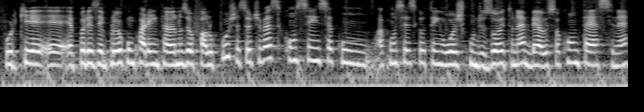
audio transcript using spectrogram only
porque, é, é, por exemplo, eu com 40 anos, eu falo, puxa, se eu tivesse consciência com a consciência que eu tenho hoje com 18, né, Bel? Isso acontece, né?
